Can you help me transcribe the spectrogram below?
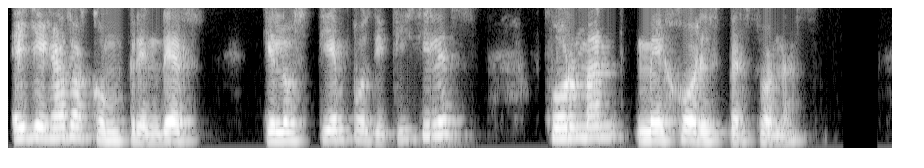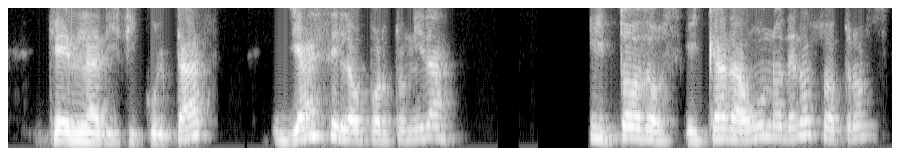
he llegado a comprender que los tiempos difíciles forman mejores personas, que en la dificultad yace la oportunidad. Y todos y cada uno de nosotros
